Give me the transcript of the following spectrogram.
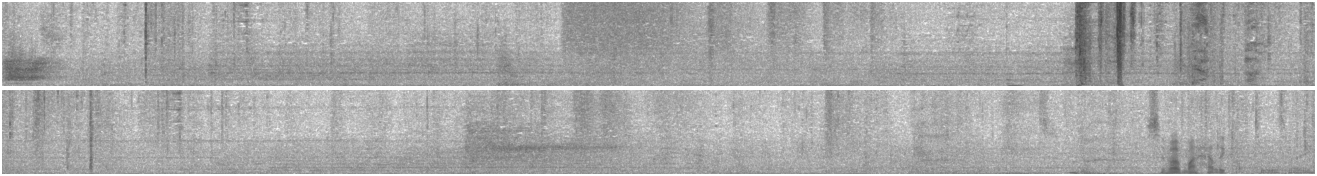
paradise. See I have my helicopter with me.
